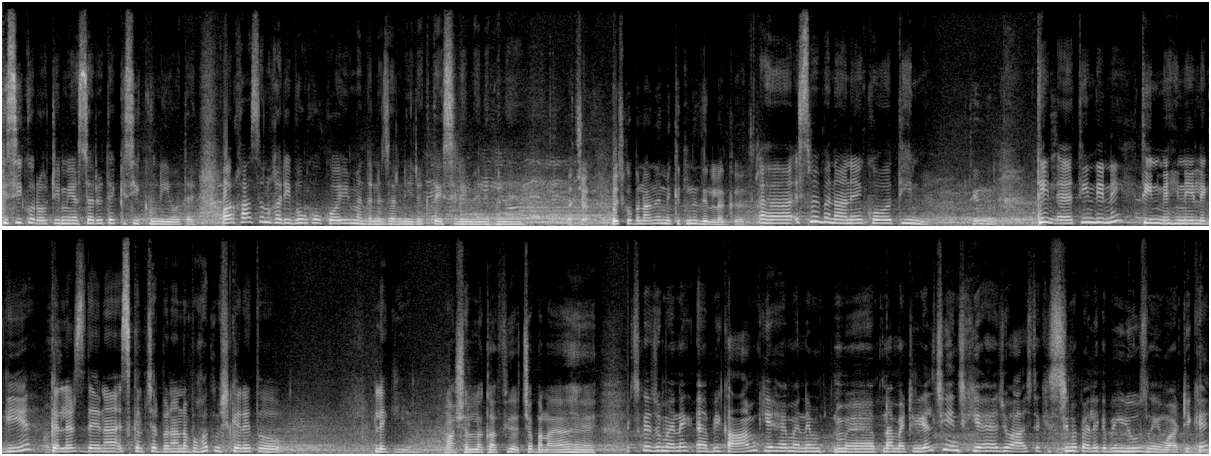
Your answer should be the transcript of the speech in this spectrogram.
किसी को रोटी मैसर होते किसी को नहीं होते और ख़ासन गरीबों को कोई मद्दनज़र नहीं रखते इसलिए मैंने बनाया। अच्छा इसको बनाने में कितने दिन लग गए? इसमें बनाने को तीन तीन दिन? तीन तीन दिन नहीं तीन महीने लगी है। कलर्स देना स्कल्पचर बनाना बहुत मुश्किल है तो लगी है। माशाल्लाह काफ़ी अच्छा बनाया है। इसके जो मैंने अभी काम किया है मैंने मैं अपना मटेरियल चेंज किया है जो आज तक हिस्ट्री में पहले कभी यूज़ नहीं हुआ ठीक है?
